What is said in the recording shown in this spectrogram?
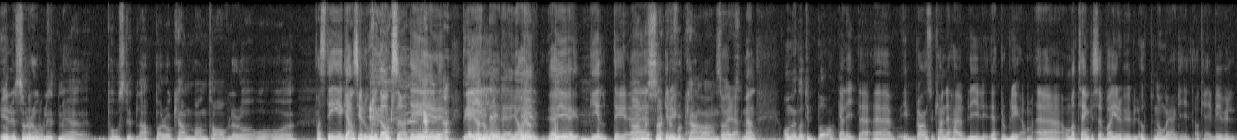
är det så roligt med post-it-lappar och kanban-tavlor och, och, och Fast det är ganska roligt också. Det är det. Det jag är gillar ju det. Jag, är- Jag- är guilty. Ja, eh, men sucker for Kanban. Ja, så är det. Men. Om vi går tillbaka lite. Eh, ibland så kan det här bli ett problem. Eh, om man tänker sig vad är det vi vill uppnå med agilt? Okej, vi vill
